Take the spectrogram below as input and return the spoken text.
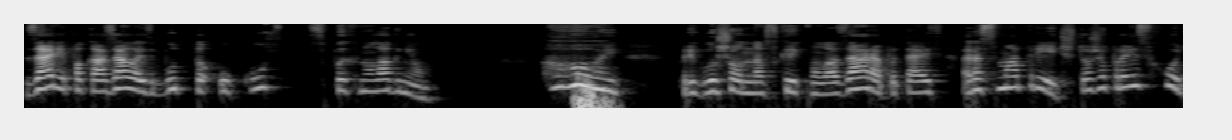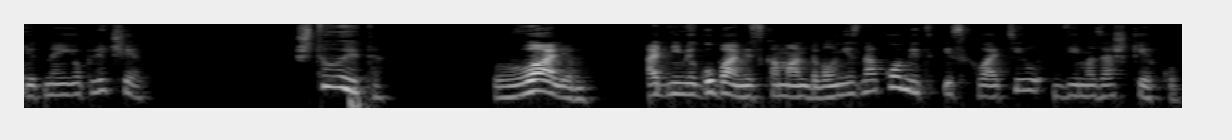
Заре показалось, будто укус вспыхнул огнем. «Ой!» — Приглушенно вскрикнула Зара, пытаясь рассмотреть, что же происходит на ее плече. «Что это?» «Валим!» — одними губами скомандовал незнакомец и схватил Дима за шкирку.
